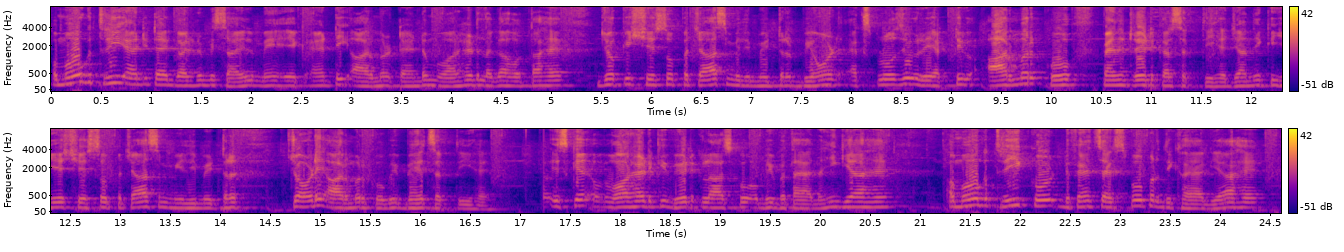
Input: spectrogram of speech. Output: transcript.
Amogh three anti tank guided missile में एक एंटी आर्मर टैंडम वारहेड लगा होता है, जो कि 650 millimetre beyond explosive reactive armour को पेनिट्रेट कर सकती है, यानी कि ये 650 मिलीमीटर चौड़े आर्मर को भी भेज सकती है। इसके वॉरहेड की वेट क्लास को अभी बताया नहीं गया है। अमोग थ्री को डिफेंस एक्सपो पर दिखाया गया है।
